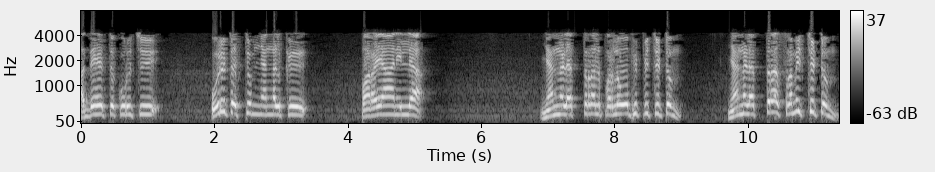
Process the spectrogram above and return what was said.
അദ്ദേഹത്തെക്കുറിച്ച് ഒരു തെറ്റും ഞങ്ങൾക്ക് പറയാനില്ല. ഞങ്ങൾ എത്ര പ്രലോഭിപ്പിച്ചിട്ടും ഞങ്ങൾ എത്ര ശ്രമിച്ചിട്ടും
